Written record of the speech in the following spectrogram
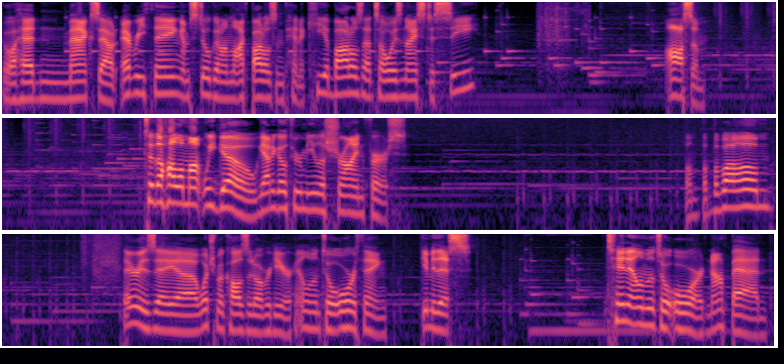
Go ahead and max out everything. I'm still good on lock bottles and Panacea bottles. That's always nice to see. Awesome. To the Hollowmont we go. We gotta go through Milla's Shrine first. Bum bum bum bum. There is a, uh, whatchamacallit over here. Elemental ore thing. Give me this. 10 elemental ore. Not bad.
